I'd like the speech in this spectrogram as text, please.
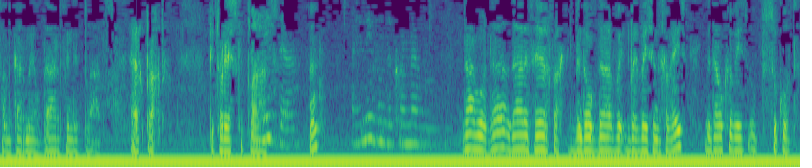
van Karmel, daar vindt het plaats. Erg prachtig, pittoreske plaats. I huh? I live on the Carmel daar, wordt, daar, daar is heel prachtig. Ik ben ook daar bij, zijn geweest. Ik ben daar ook geweest op Sukkot.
